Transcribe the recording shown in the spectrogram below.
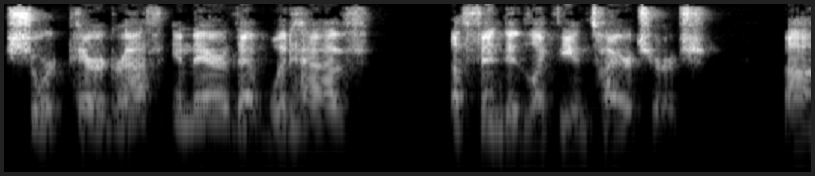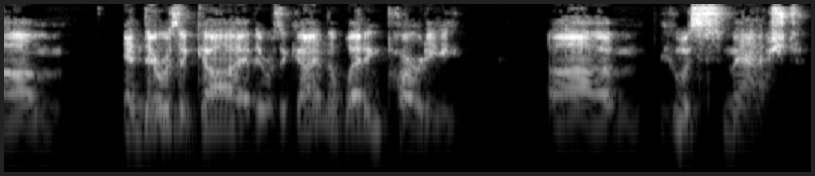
short paragraph in there that would have offended like the entire church. Um, and there was a guy, there was a guy in the wedding party um, who was smashed.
